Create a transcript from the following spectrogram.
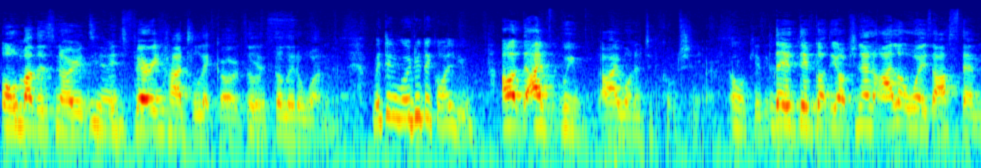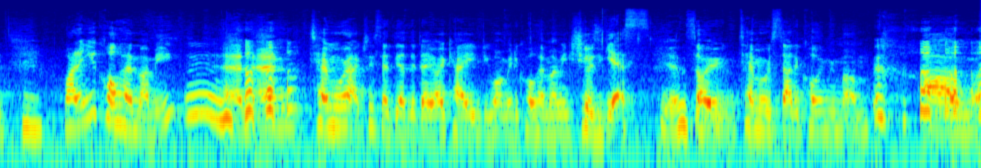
all mothers know it's, Yeah. it's very hard to let go of the, Yes. the little one. But then what do they call you? Oh, th- I, we, I wanted to be called Shaniera. Oh, okay. They they, they've got the option, and Aila always asks them, why don't you call her mummy? Mm. And, and Tahmoor actually said the other day, okay, do you want me to call her mummy? She goes, yes. Yes. So Tahmoor started calling me mum. Um,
